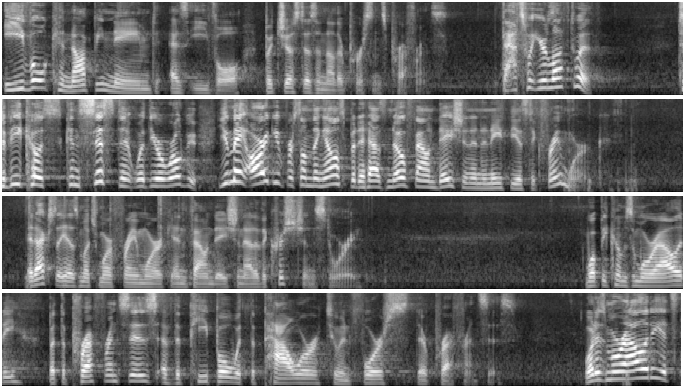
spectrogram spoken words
Evil cannot be named as evil, but just as another person's preference. That's what you're left with. To be co- consistent with your worldview. You may argue for something else, but it has no foundation in an atheistic framework. It actually has much more framework and foundation out of the Christian story. What becomes morality? But the preferences of the people with the power to enforce their preferences. What is morality? It's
